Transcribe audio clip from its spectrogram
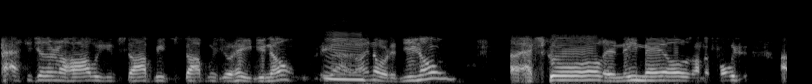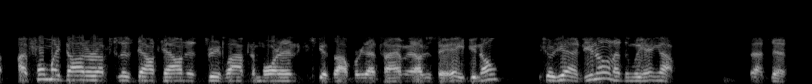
pass each other in the hall. We'd stop. We'd stop. We'd go, "Hey, do you know? Yeah, Hmm. I know it. Do you know?" Uh, at school and emails on the phone. I, I phone my daughter up. She lives downtown at three o'clock in the morning. She gets off work at that time, and I'll just say, "Hey, do you know?" She goes, "Yeah." Do you know? Then we hang up. That's it.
